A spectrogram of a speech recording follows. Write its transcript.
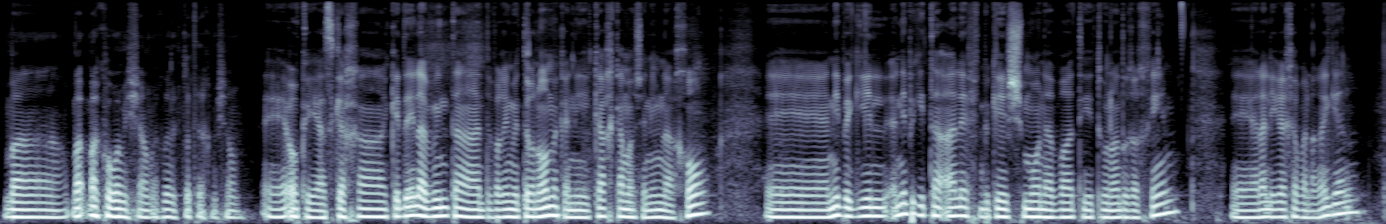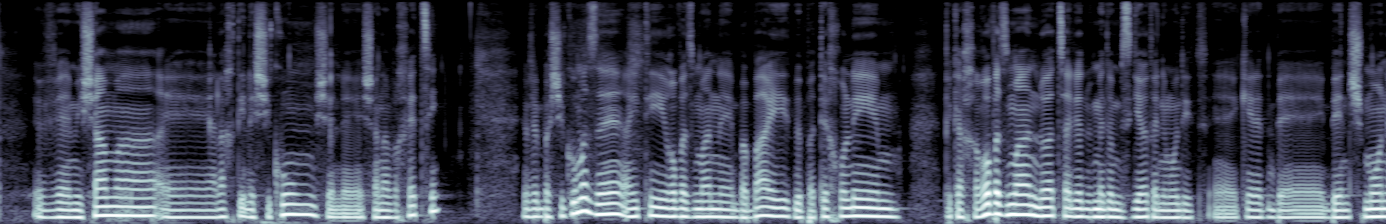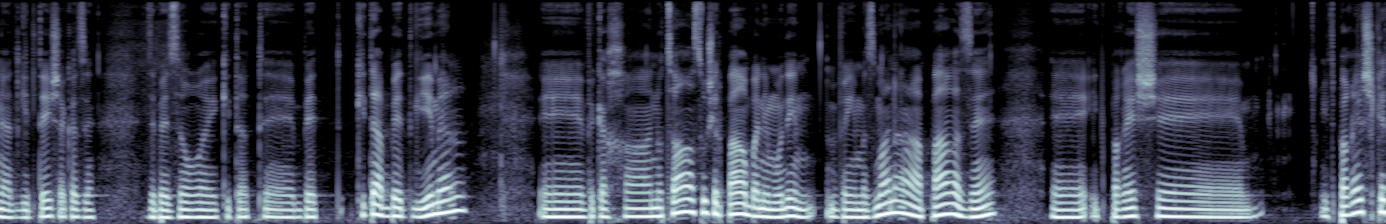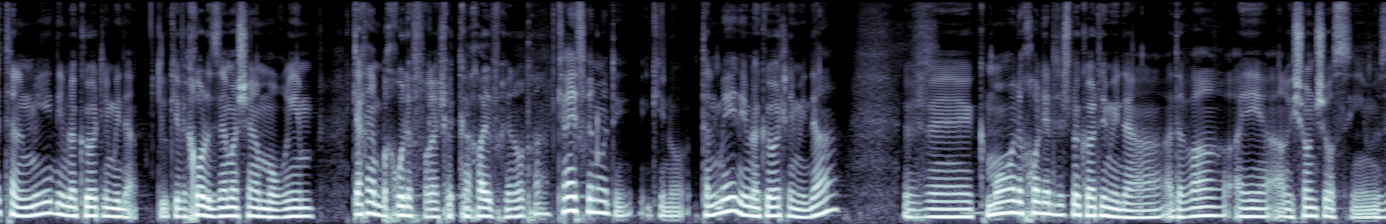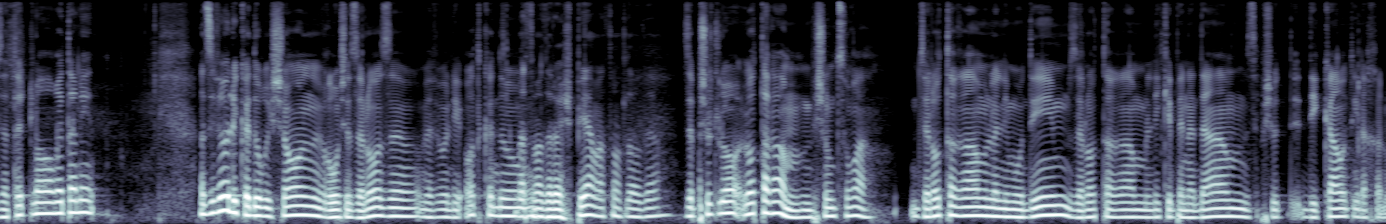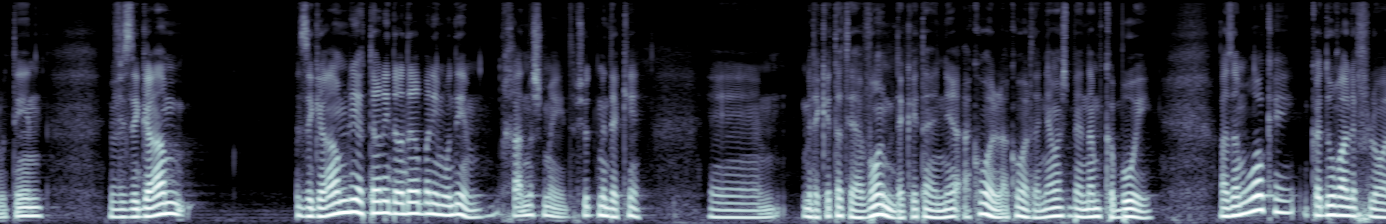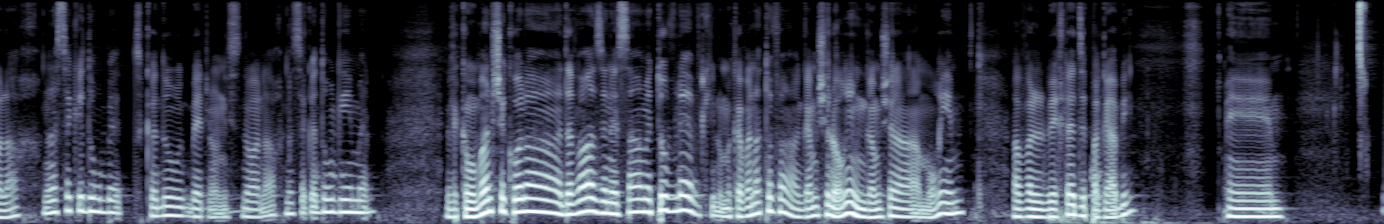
מה, מה, מה קורה משם, איך זה מתפתח משם? אה, אוקיי, אז ככה, כדי להבין את הדברים יותר לעומק, אני אקח כמה שנים לאחור. אה, אני בגיל, אני בכיתה א', בגיל שמונה עברתי תאונת דרכים, אה, עלה לי רכב על הרגל, ומשם הלכתי לשיקום של שנה וחצי. ובשיקום הזה הייתי רוב הזמן בבית, בבתי חולים, וככה רוב הזמן לא יצא להיות באמת במסגרת הלימודית. כילד בין שמונה עד גיל תשע כזה. זה באזור אה, כיתת אה, ב', כיתה ב'-ג', אה, וככה נוצר סוג של פער בלימודים, ועם הזמן הפער הזה התפרש, התפרש כתלמיד עם לקויות למידה. כאילו כביכול זה מה שהמורים, ככה הם בחרו לפרש אותי. ככה אבחנו אותך? ככה אבחנו אותי, כאילו, תלמיד עם לקויות למידה, וכמו לכל ילד שיש לקויות למידה, הדבר הראשון שעושים זה לתת לו רטלין. אז הביאו לי כדור ראשון, וראו שזה לא עוזר, והביאו לי עוד כדור. מה זאת אומרת זה לא השפיע? מה זאת אומרת לא עוזר? זה פשוט לא, לא תרם בשום צורה. זה לא תרם ללימודים, זה לא תרם לי כבן אדם, זה פשוט דיכא אותי לחלוטין, וזה גרם, זה גרם לי יותר להידרדר בלימודים, חד משמעית, זה פשוט מדכא. אה, מדכא את התיאבון, מדכא את האנרגיה, הכל, הכל, אתה נהיה ממש בן אדם כבוי. אז אמרו, אוקיי, כדור א' לא הלך, נעשה כדור ב', כדור ב' לא, לא הלך, נעשה כדור ג'. וכמובן שכל הדבר הזה נעשה מטוב לב, כאילו, מכוונה טובה, גם של ההורים, גם של המורים, אבל בהחלט זה פגע בי. אה,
